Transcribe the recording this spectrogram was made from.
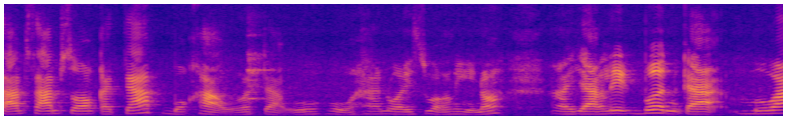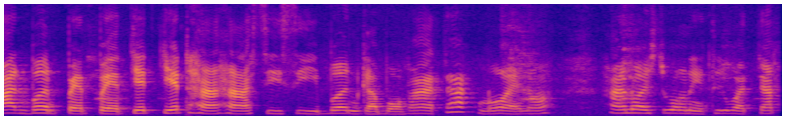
สามสามสองกระจับบอกเข่าเนาะจ้ะโอ้โหหาหน่วยส่วงนี้เนาะอ่าอย่างเลขเบิ้ลกะเมื่อวานเบิ้ลแปดแปดเจ็ดเจ็ดห้าห้าสี่สี่เบิ้ลกะบอกมาจักหน่อยเนาะหาหน่วยส่วงนี้ถือว่าจับ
